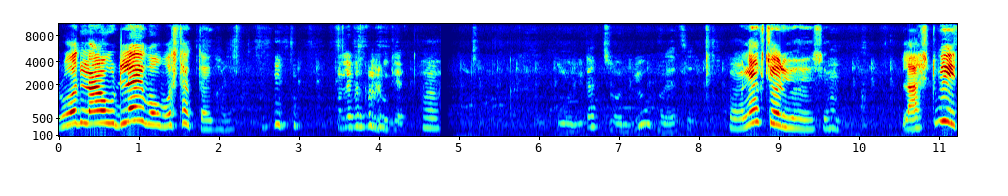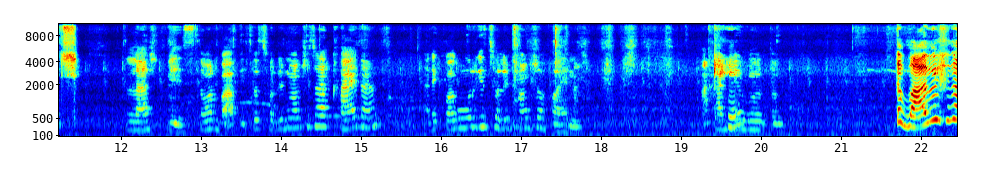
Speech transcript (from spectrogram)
রোদ না উঠলেই বসে থাকতে হয় ঘরে। ঢুকে। মুরগিটা চর্বিও হয়েছে। অনেক চর্বি হয়েছে। লাস্ট বিচ লাস্ট পিস তোমার বাপি তো সলিড মাংস ছাড়া খায় না। আরে কক মুরগির সলিড মাংস হয় না। আর তো বাবি শুধু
